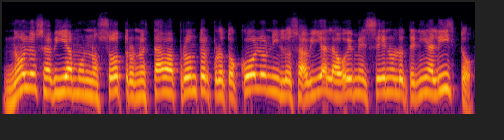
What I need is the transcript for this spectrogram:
No lo sabíamos nosotros, no estaba pronto el protocolo, ni lo sabía la OMC, no lo tenía listo.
